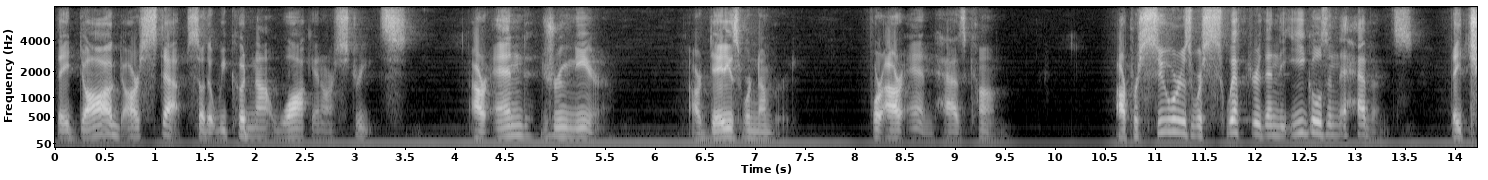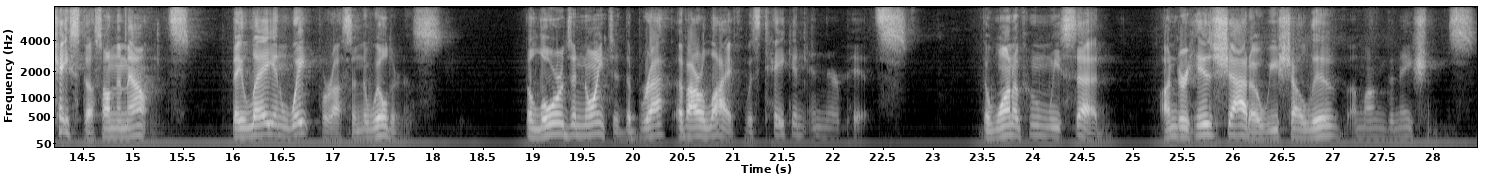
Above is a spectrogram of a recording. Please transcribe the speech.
They dogged our steps so that we could not walk in our streets. Our end drew near. Our days were numbered, for our end has come. Our pursuers were swifter than the eagles in the heavens. They chased us on the mountains. They lay in wait for us in the wilderness. the Lord's anointed, the breath of our life, was taken in their pits. The one of whom we said, Under his shadow we shall live among the nations.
